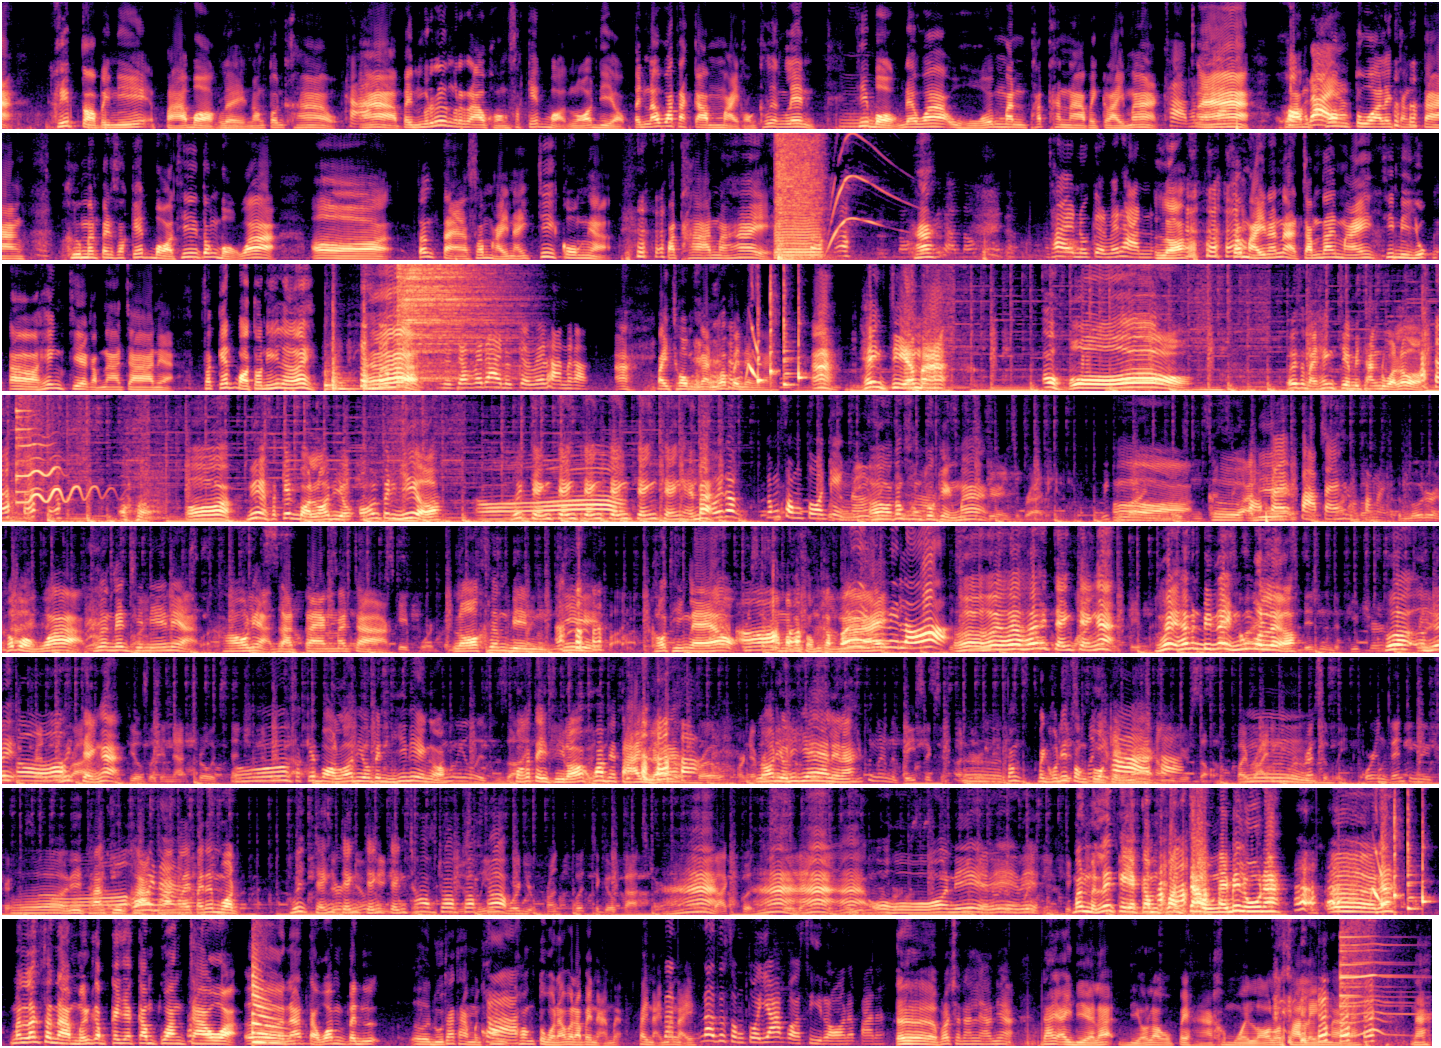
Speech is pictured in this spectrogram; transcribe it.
คลิปต่อไปนี้ป๋าบอกเลยน้องต้นข้าวค่ะ อ่าเป็นเรื่องราวของสเก็ตบอร์ดล้อเดียว เป็นนวัตกรรมใหม่ของเครื่องเล่น ที่บอกได้ว่าโอ้โหมันพัฒนาไปไกลมากค่ะทำไมอ่าคะความเหาะได้คล่องอะตัวอะไรต่างๆ คือมันเป็นสเก็ตบอร์ดที่ต้องบอกว่าเอ่อตั้งแต่สมัยไหนจี้กงเนี่ย ประทานมาให้ฮะ ใช่หนูเกิดไม่ทัน เหรอ สมัยนั้นน่ะจำได้ไหมที่มียุคเอ่อเฮ่งเจียกับนาจาเนี่ย สเก็ตบอร์ดตัวนี้เลย เออ หนูจำไม่ได้หนูเกิดไม่ทันค่ะ อะ ไปชมกันว่าเป็นยังไง อะ เฮ่งเจียมา โอ้โห เฮ้ย สมัยเฮ่งเจียมีทางด่วนแล้วเหรอ อ๋ออ๋อเนี่ยสเก็ตบอร์ดล้อเดียว อ๋อ มันเป็นอย่างนี้เหรอ อ๋อเฮ้ย เจ๋งเจ๋งเจ๋งเจ๋งเจ๋งเจ๋งเห็นป่ะ เฮ้ยต้องต้องทรงตัวเก่งเนาะเออ ต้องทรงตัวเก่งมาก experience of riding it. We เอ combine the อ motion คือ sensing อันป๋านี้แปลป๋าแปลให้หนูฟังหน่อย the motor and เขาบอก battery ว่าเครื่องเล่นชิ้นนี้เนี่ยเขาเนี่ยดัดแปลงมาจาก skateboard ล้อเครื่องบินที่ เขาทิ้งแล้วอ๋อ เอามาผสมกับเฮ้ไม้ยไม่มีล้อ เออเฮ้ยเฮ้ยเฮ้ยเจ๋งเจ๋งอะเฮ้ยให้มันบินได้ถึงข้างบนเลยเหรอ Vision in the future, เฮ้ยเฮ้ยโอ้ incredible เฮ้ยเจ๋งอะ ride. Feels like a natural โอ้ extension of ส your เก็ต back. บอร์ดล้อเดียวเป็นอย่างนี้นี่เองเหรอ One wheel is designed ปกติสี่ล้อคว่ำจะตายอยู่แล้วนะ Pro or never ล้อเดียว been นี่แย่เลยนะ You can learn the basics in เอ under a อ minute. ต้องเป็นคนที่ There's ทรงตัว plenty เก่ง of ways มาก to challenge yourself by riding more Mm. aggressively or inventing new เอ tricks. อนี่ทางขูขาโอ้ยนะทางอะไรไปได้หมด เฮ้ยเจ๋ง There เจ๋ง are no เจ๋งเจ๋ง handcuffs. ชอบชอบ You ชอบ just ชอบ lean toward your front foot to go faster. อ่า Your back foot to อ่า slow อ่า down. อ่า So you โอ้โห นี่ You นี่ can't นี่ really break and kick มันเหมือนเล่นกายกรรมกวางเจ้าไงไม่รู้นะ เออนะ มันลักษณะเหมือนกับกายกรรมกวางเจ้าอะ เออนะ แต่ว่ามันเป็นเออดูท่าทางมันคล่องค่ะ คล่องตัวนะเวลาไปไหนไปไหนมาไหน น่าจะทรงตัวยากกว่าสี่ล้อนะป้านะ เออ เพราะฉะนั้นแล้วเนี่ยได้ไอเดียแล้วเดี๋ยวเราไปหาขโมยล้อรถซาเล้งมานะนะ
